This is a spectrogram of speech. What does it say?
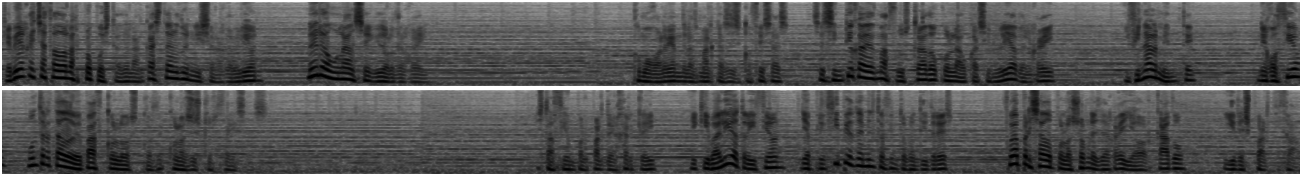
que había rechazado las propuestas de Lancaster de unirse a la rebelión, no era un gran seguidor del rey. Como guardián de las marcas escocesas, se sintió cada vez más frustrado con la ocasionalidad del rey y finalmente negoció un tratado de paz con los, escoceses. Esta acción por parte de Herclay equivalía a traición y a principios de 1323 fue apresado por los hombres del rey ahorcado y descuartizado.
